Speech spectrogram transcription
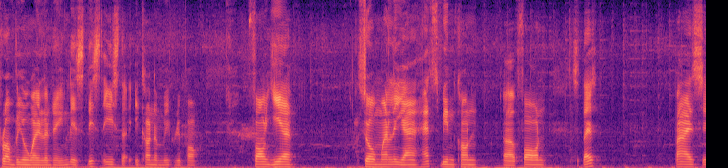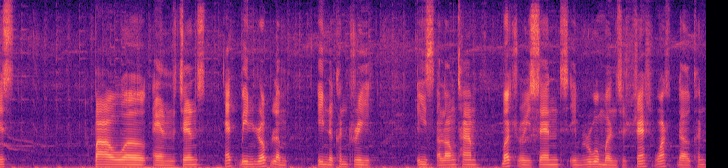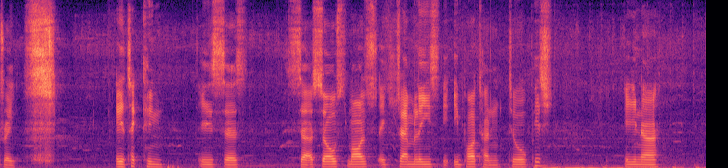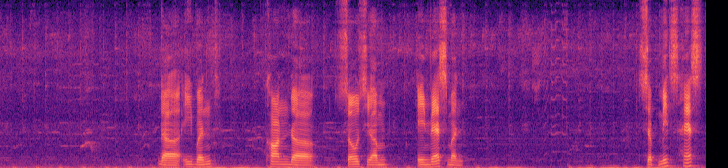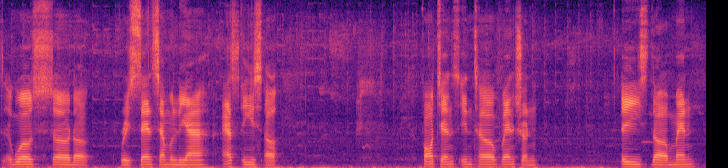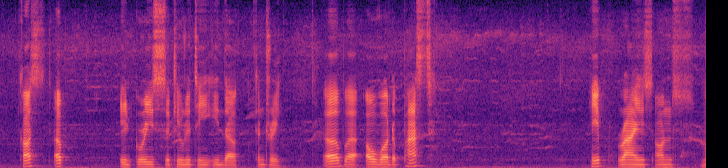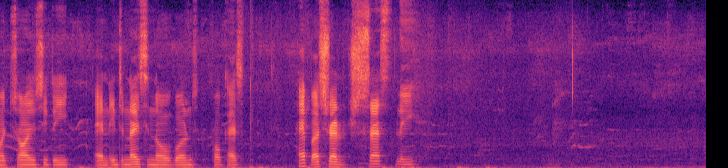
From VOA Learning English, this is the economic report. For years, Somalia has been called a uh, foreign state by power and change has been problem in the country is a long time, but recent improvements suggest what the country is taking is uh, so small extremely important to pitch in uh, the event called the social investment. Summit has was uh, the recent Somalia as is a foreign intervention is the main cause of increased security in the country. Of, uh, over the past hip rise on maturity and international world forecasts have successfully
